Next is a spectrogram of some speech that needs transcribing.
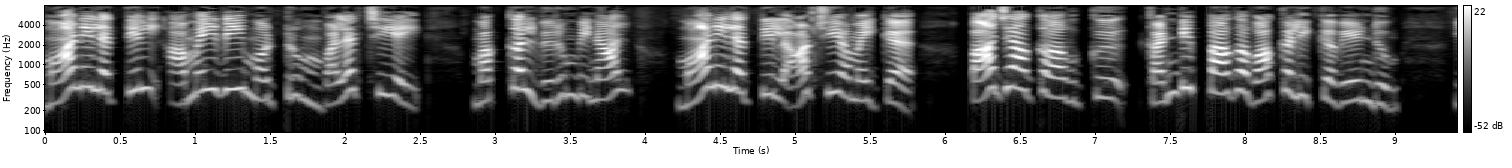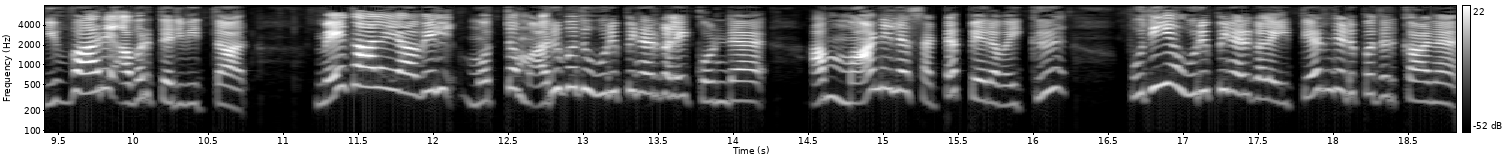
மாநிலத்தில் அமைதி மற்றும் வளர்ச்சியை மக்கள் விரும்பினால் மாநிலத்தில் ஆட்சி அமைக்க பாஜகவுக்கு கண்டிப்பாக வாக்களிக்க வேண்டும். இவ்வாறு அவர் தெரிவித்தார். மேகாலயாவில் மொத்தம் அறுபது உறுப்பினர்களை கொண்ட அம்மாநில சட்டப்பேரவைக்கு புதிய உறுப்பினர்களை தேர்ந்தெடுப்பதற்கான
